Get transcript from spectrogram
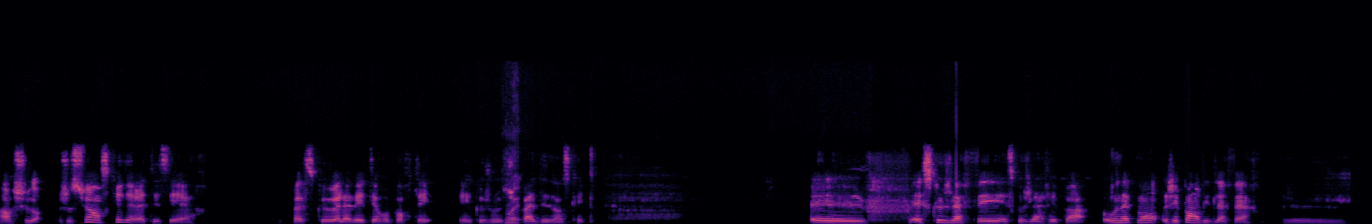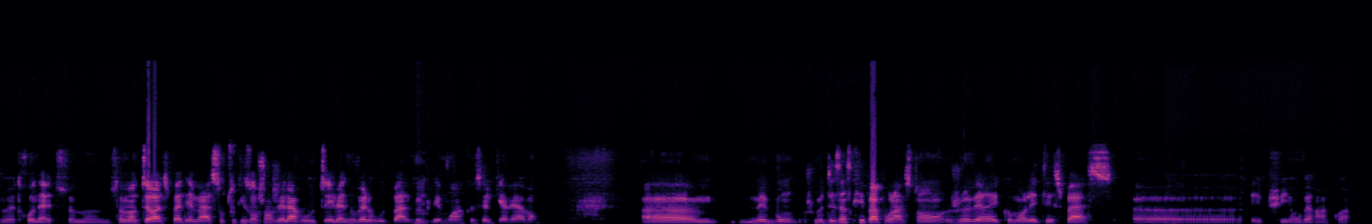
Alors, je suis, je suis inscrite à la TCR parce qu'elle avait été reportée et que je ne me suis pas désinscrite. Est-ce que je la fais? Est-ce que je la fais pas? Honnêtement, j'ai pas envie de la faire. Je, veux être honnête, ça ne m'intéresse pas des masses, surtout qu'ils ont changé la route et la nouvelle route, bah, elle me mm. plaît moins que celle qu'il y avait avant. Euh, mais bon, je me désinscris pas pour l'instant. Je verrai comment l'été se passe euh, et puis on verra quoi.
